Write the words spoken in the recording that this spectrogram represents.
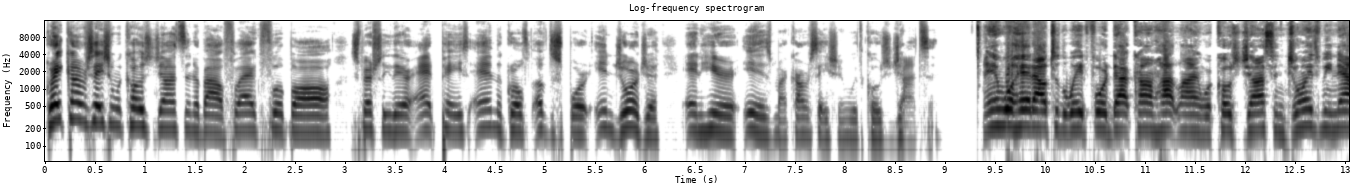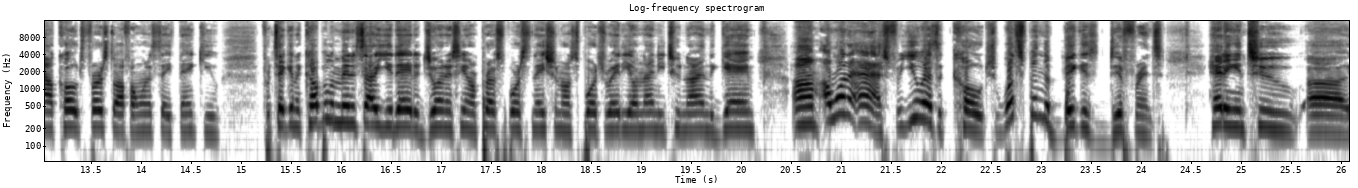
great conversation with Coach Johnson about flag football, especially there at Pace and the growth of the sport in Georgia. And here is my conversation with Coach Johnson. And we'll head out to the waitfor.com hotline where Coach Johnson joins me now. Coach, first off, I want to say thank you for taking a couple of minutes out of your day to join us here on Prep Sports Nation on Sports Radio 92.9 The Game. Um, I want to ask, for you as a coach, what's been the biggest difference heading into uh,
